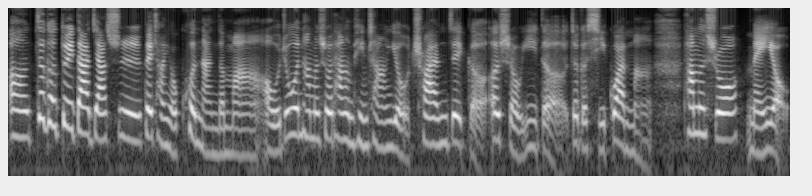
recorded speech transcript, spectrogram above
呃，这个对大家是非常有困难的吗？哦，我就问他们说，他们平常有穿这个二手衣的这个习惯吗？他们说没有。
